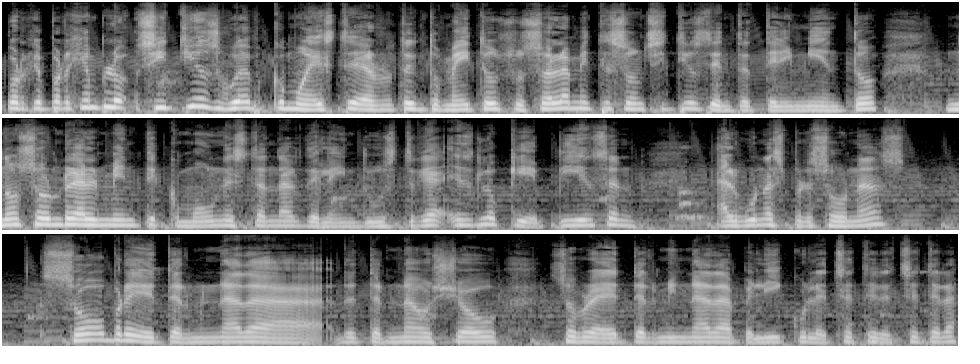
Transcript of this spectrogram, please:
Porque, por ejemplo, sitios web como este de Rotten Tomatoes pues solamente son sitios de entretenimiento, no son realmente como un estándar de la industria, es lo que piensan algunas personas sobre determinada determinado show, sobre determinada película, etcétera, etcétera,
